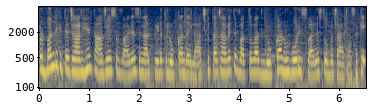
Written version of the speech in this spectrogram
ਪ੍ਰਬੰਧ ਕੀਤੇ ਜਾ ਰਹੇ ਹਨ ਤਾਂ ਜੋ ਇਸ ਵਾਇਰਸ ਦੇ ਨਾਲ ਪੀੜਤ ਲੋਕਾਂ ਦਾ ਇਲਾਜ ਕੀਤਾ ਜਾਵੇ ਤੇ ਵੱਧ ਤੋਂ ਵੱਧ ਲੋਕਾਂ ਨੂੰ ਹੋਰ ਇਸ ਵਾਇਰਸ ਤੋਂ ਬਚਾਇਆ ਜਾ ਸਕੇ।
